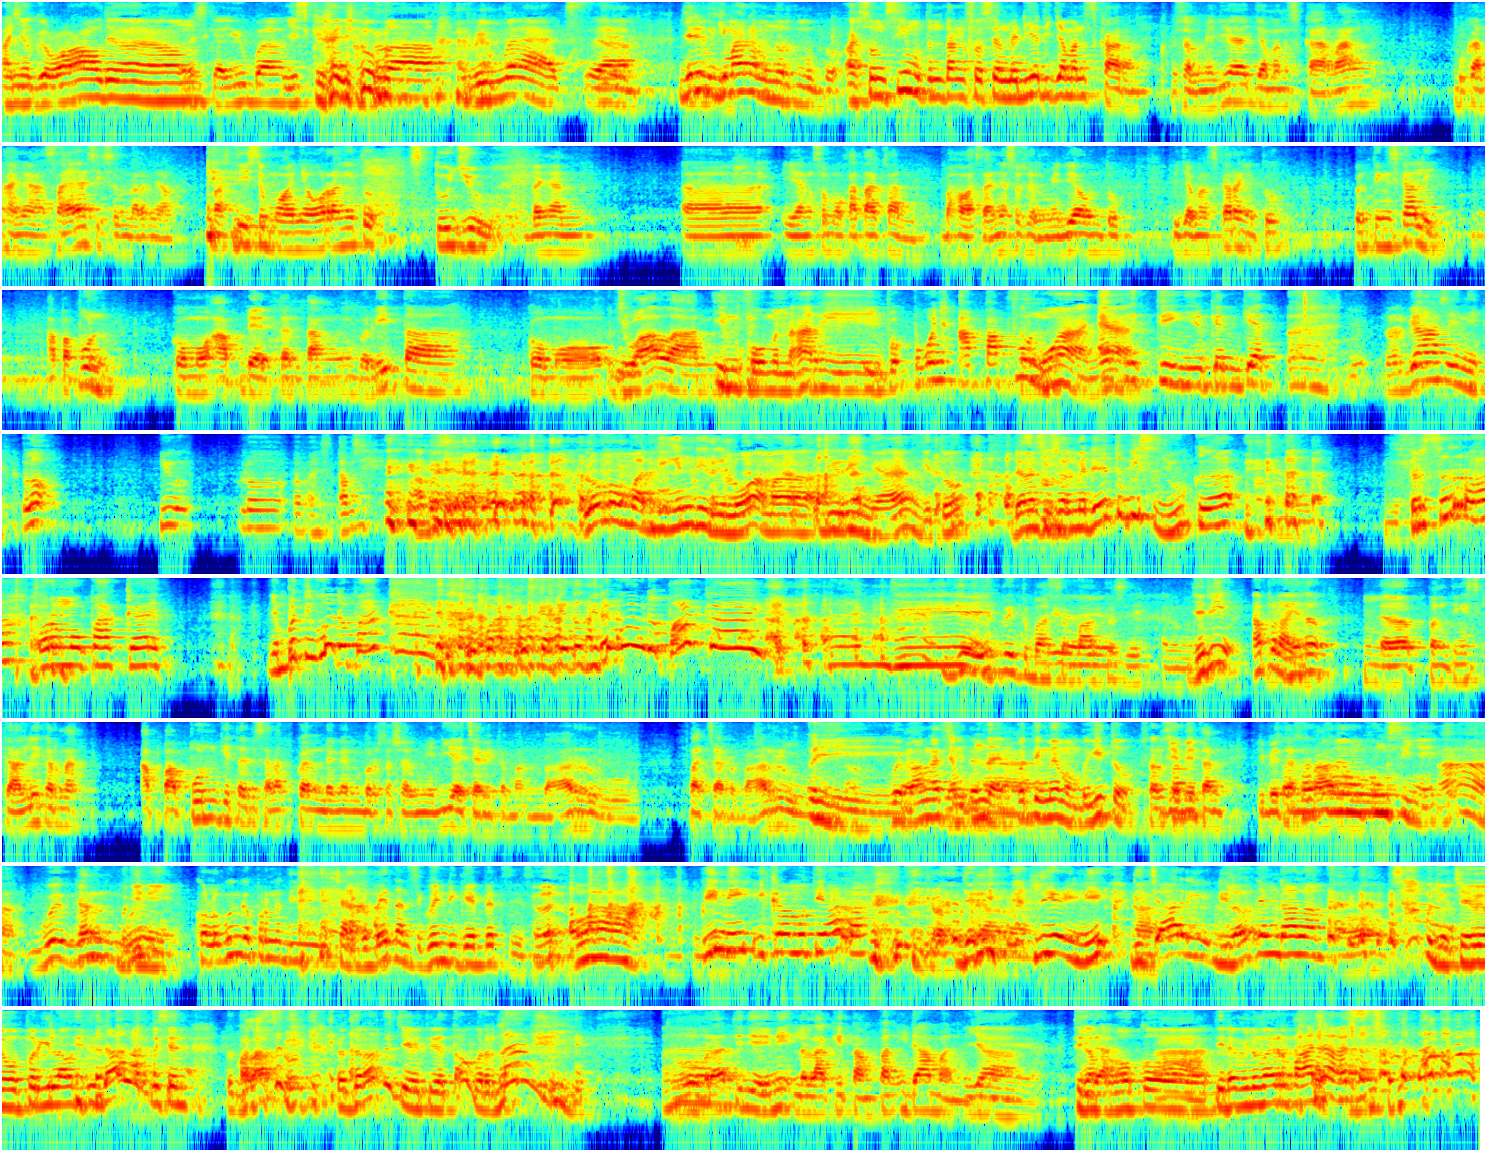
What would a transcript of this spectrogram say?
Anya Geraldine, Rizky Ayuba. Iska Yuba, Remax. Ya. Jadi bagaimana menurutmu bro? Asumsimu tentang sosial media di zaman sekarang? Sosial media zaman sekarang bukan hanya saya sih sebenarnya. Pasti semuanya orang itu setuju dengan eh, yang semua katakan bahwasanya sosial media untuk di zaman sekarang itu penting sekali. Apa pun kau mau update tentang berita, kau mau jualan, Info menarik. info, pokoknya apa pun, Semuanya. everything you can get. Ah, luar biasa ini. Lo, you, lo apa, apa sih? apa sih? Lo mau bandingin diri lo sama dirinya gitu. Dengan sosial media itu bisa juga. Terserah orang mau pakai. Yang penting gue udah pakai. Mau pakai kaos kaki atau tidak gue udah pakai. Anjir Iya, itu itu bahasa Iya, sepatu iya. sih. jadi apa lagi? Itu eh, penting sekali karena apa pun kita bisa lakukan dengan bersosial media cari teman baru pacar baru Ih, Gue banget sih, yang, enggak, yang nah. penting memang begitu salah satu gebetan gebetan salah satu baru memang fungsinya itu. ah, gue kan gue- begini kalau gue nggak pernah dicari gebetan sih gue yang digebet sih Wah, ini Ikram Mutiara. Jadi dia ini dicari di laut yang dalam. Siapa jo cewek mau pergi laut di dalam kesian. Malas Rata-rata rata-rata cewek tidak tahu berenang. oh berarti dia ini lelaki tampan idaman Iya. Tidak, Tidak. merokok, Ah. tidak minum air panas.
